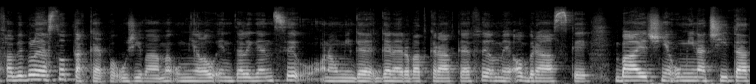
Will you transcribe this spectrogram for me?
v aby bylo jasno také používáme umělou inteligenci. Ona umí generovat krátké filmy, obrázky, báječně umí načítat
